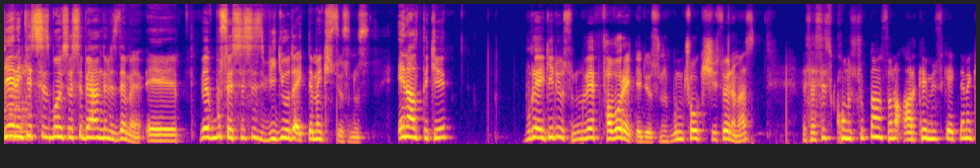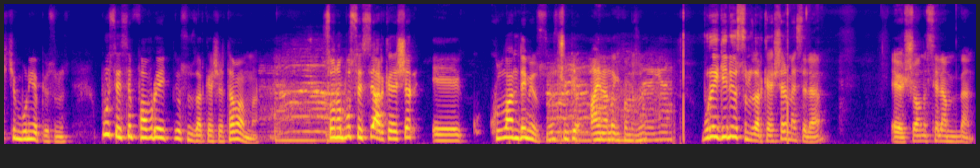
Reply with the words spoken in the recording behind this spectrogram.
diyelim ki siz bu sesi beğendiniz değil mi? E, ve bu sesi siz videoda eklemek istiyorsunuz. En alttaki buraya geliyorsunuz ve favori ekle diyorsunuz. Bunu çoğu kişi söylemez. Mesela siz konuştuktan sonra arkaya müzik eklemek için bunu yapıyorsunuz. Bu sesi favori ekliyorsunuz arkadaşlar tamam mı? Sonra bu sesi arkadaşlar e, kullan demiyorsunuz. Çünkü aynı anda yapamıyorsunuz. Buraya geliyorsunuz arkadaşlar mesela. Evet şu anda selam ben.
